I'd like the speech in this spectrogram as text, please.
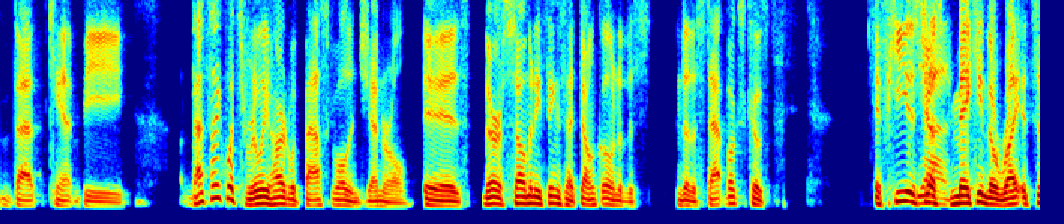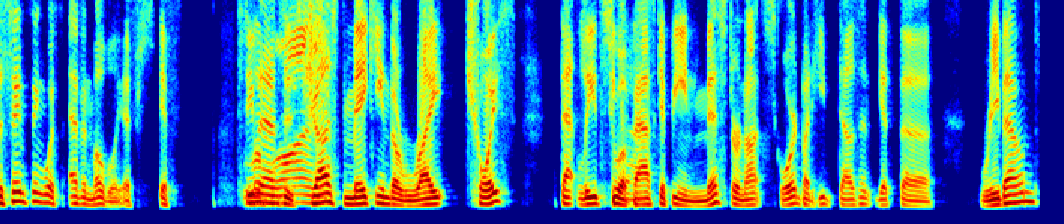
that can't be that's like what's really hard with basketball in general is there are so many things that don't go into this into the stat books because if he is just making the right it's the same thing with Evan Mobley if if Steven Adams is just making the right choice that leads to a basket being missed or not scored but he doesn't get the rebound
